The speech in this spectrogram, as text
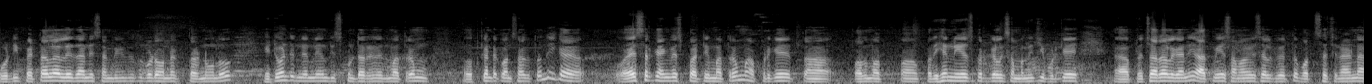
పోటీ పెట్టాలా లేదా అనే సందిగ్ధత కూడా ఉన్న తరుణంలో ఎటువంటి నిర్ణయం తీసుకుంటారనేది మాత్రం ఉత్కంఠ కొనసాగుతుంది. ఇక వైఎస్ఆర్ కాంగ్రెస్ పార్టీ మాత్రం అప్పటికే పదిహేను నియోజకవర్గాలకు సంబంధించి ఇప్పటికే ప్రచారాలు కానీ ఆత్మీయ సమావేశాల పేరుతో బొత్స సత్యనారాయణ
